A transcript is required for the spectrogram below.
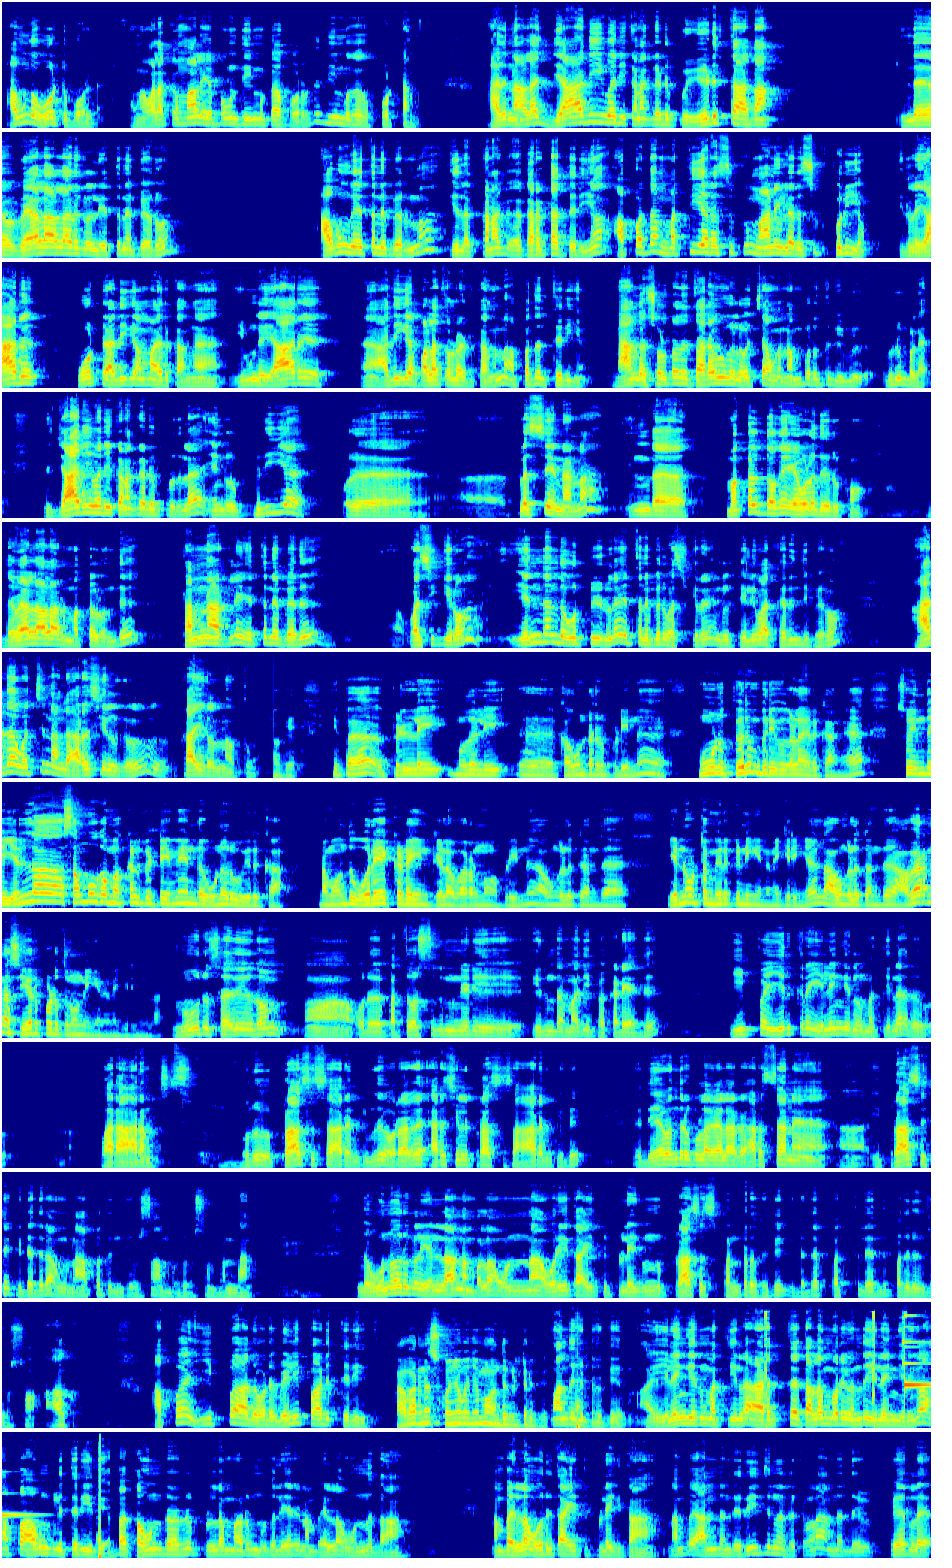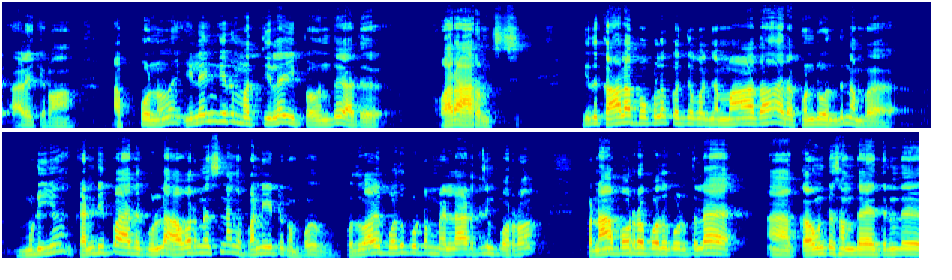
அவங்க ஓட்டு போடல. அவங்க வழக்கமாக எப்பவும் திமுக போடுறது திமுக போட்டாங்க. அதனால ஜாதி வரி கணக்கெடுப்பு எடுத்தால் தான் இந்த வேளாளர்கள் எத்தனை பேரும் அவங்க எத்தனை பேர்னோ இதில் கணக்கு கரெக்டாக தெரியும். அப்போ தான் மத்திய அரசுக்கும் மாநில அரசுக்கும் புரியும். இதில் யார் ஓட்டு அதிகமாக இருக்காங்க இவங்க யார் அதிக பலத்தோட இருக்காங்கன்னு அப்போ தான் தெரியும். நாங்கள் சொல்கிறத தரவுகளை வச்சு அவங்க நம்புறதுக்கு வி விரும்பலை. இந்த ஜாதி வரி கணக்கெடுப்பதில் எங்களுக்கு பெரிய ஒரு ப்ளஸ் என்னென்னா இந்த மக்கள் தொகை எவ்வளவு இருக்கும்? இந்த வேளாளர் மக்கள் வந்து தமிழ்நாட்டில் எத்தனை பேர் வசிக்கிறோம்? எந்தெந்த உறுப்பினரில் எத்தனை பேர் வசிக்கிறோம்? எங்களுக்கு தெளிவாக தெரிஞ்சு போயிடும் அதை வச்சு நாங்கள் அரசியல்கள் காய்கள் நடத்துவோம் இப்போ பிள்ளை முதலி கவுண்டர் அப்படின்னு மூணு பெரும் பிரிவுகளாக இருக்காங்க. ஸோ இந்த எல்லா சமூக மக்கள்கிட்டயுமே இந்த உணர்வு இருக்கா? நம்ம வந்து ஒரே கடையின் கீழே வரணும் அப்படின்னு அவங்களுக்கு அந்த எண்ணோட்டம் இருக்குன்னு நீங்கள் நினைக்கிறீங்களா? இல்லை அவங்களுக்கு அந்த அவேர்னஸ் ஏற்படுத்தணும்னு நீங்கள் நினைக்கிறீங்களா? நூறு சதவீதம் ஒரு பத்து வருஷத்துக்கு முன்னாடி இருந்த மாதிரி இப்போ கிடையாது. இப்போ இருக்கிற இளைஞர்கள் மத்தியில் அது வர ஆரம்பிச்சிச்சு. ஒரு ப்ராசஸ் ஆரம்பிக்கும் போது ஒரு அர- அரசியல் ப்ராசஸ் ஆரம்பிக்குது. தேவேந்திர குல வேளாளர் அரசான ப்ராசஸே கிட்டத்தட்ட அவங்க நாற்பத்தஞ்சு வருஷம் ஐம்பது வருஷம் பண்ணாங்க. இந்த உணர்வுகள் எல்லாம் நம்மலாம் ஒன்றா ஒரே தாயத்து பிள்ளைகள்னு ப்ராசஸ் பண்ணுறதுக்கு கிட்டத்தட்ட பத்துலேருந்து பதினஞ்சு வருஷம் ஆகும். அப்போ இப்போ அதோட வெளிப்பாடு தெரியுது. அவேர்னஸ் கொஞ்சம் கொஞ்சமாக வந்துகிட்டு இருக்கு. வந்துக்கிட்டு இருக்கு. இளைஞர் மத்தியில் அடுத்த தலைமுறை வந்து இளைஞர்கள். அப்போ அவங்களுக்கு தெரியுது. அப்போ கவுண்டர் பிள்ளைமாரு முதலியார் நம்ம எல்லாம் ஒன்று தான். நம்ம எல்லாம் ஒரு தாயத்து பிள்ளைக்கு தான். நம்ம அந்தந்த ரீஜனில் இருக்கலாம் அந்தந்த பேரில் அழைக்கிறோம். அப்போன்னு இளைஞர் மத்தியில் இப்போ வந்து அது வர ஆரம்பிச்சிச்சு. இது காலப்போக்கில் கொஞ்சம் கொஞ்சமாக தான் அதை கொண்டு வந்து நம்ம முடியும். கண்டிப்பாக அதுக்குள்ள அவேர்னஸ் நாங்கள் பண்ணிகிட்டு இருக்கோம். பொது பொதுவாகவே பொதுக்கூட்டம் எல்லா இடத்துலையும் போடுறோம். இப்போ நான் போடுற பொதுக்கூட்டத்தில் கவுண்டர் சமுதாயத்திலேருந்து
